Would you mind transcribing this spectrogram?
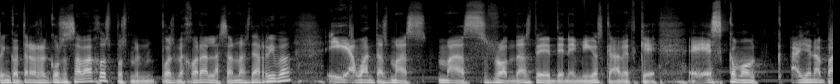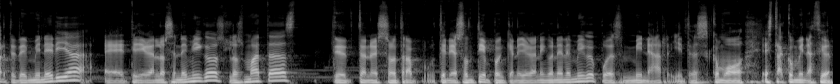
a encontrar recursos abajo, pues, pues mejoran las armas de arriba y aguantas más, más rondas de, enemigos cada vez que eh, es como hay una parte de minería, eh, te llegan los enemigos, los matas, tienes, otra, tienes un tiempo en que no llega ningún enemigo y puedes minar. Y entonces es como esta combinación.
